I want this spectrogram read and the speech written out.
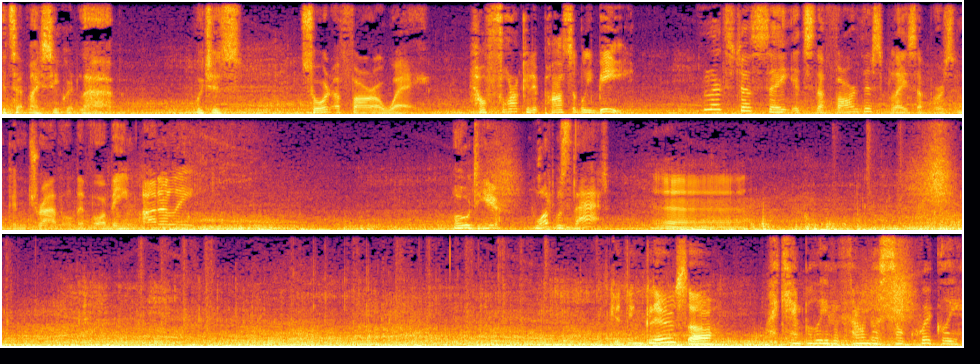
It's at my secret lab, which is sort of far away. How far could it possibly be? Let's just say it's the farthest place a person can travel before being utterly. Oh dear, what was that? Uh, getting closer. I can't believe it found us so quickly.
